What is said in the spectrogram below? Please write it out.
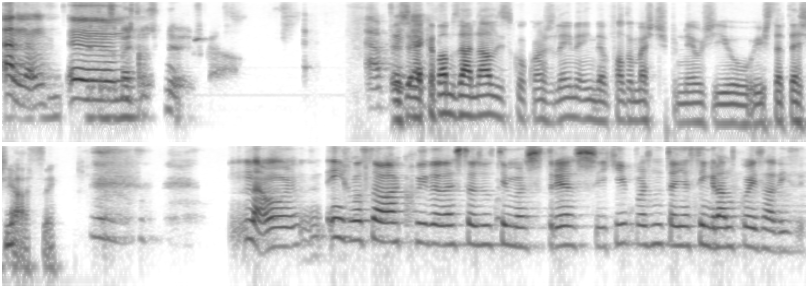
Ah, não. Tens o Hum, mestre dos pneus. Ah, pois é. Acabamos a análise com, a Angelina, ainda faltam mais dos pneus e o e a estratégia A, sim. Não, em relação à corrida destas últimas três equipas, não tenho assim grande coisa a dizer.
